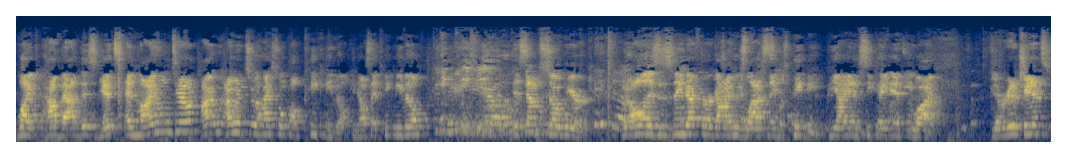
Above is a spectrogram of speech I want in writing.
like how bad this gets. In my hometown, I, I went to a high school called Pinckneyville. Can y'all say Pinckneyville? Pinkneyville. It sounds so weird, but all it is is it's named after a guy whose last name was Pinckney, P-I-N-C-K-N-E-Y. If you ever get a chance,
